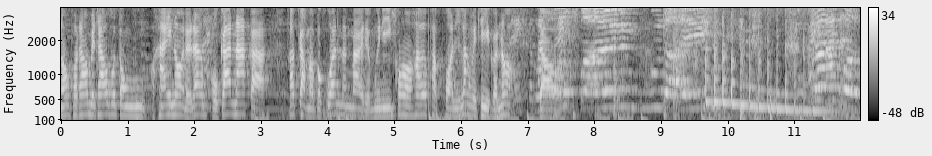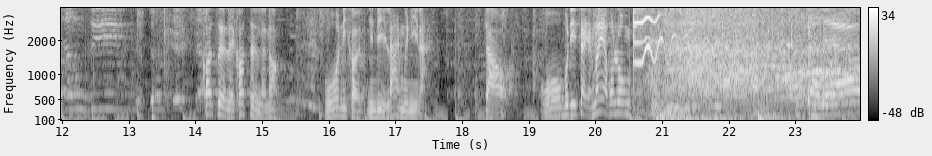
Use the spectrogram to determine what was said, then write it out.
น้องพอเท่าไม่เท่าบ่ต้องให้เนาะเดี๋ยวได้โอกาสหน้ากะถ้ากลับมาประกวดนั่นมาเดี๋ยวมื้อนี้ข้อให้พักผ่อนในร่างเวทีก่อนเนาะเจ้าไป Bù đại Anh vợ ông đi ข้อเสริญเลยข้อเสริญแล้วเนาะโอ้นี่ก็ยินดีไล่มือนี้นะเจ้าโอ้บุดีใจอย่างน้อยอะพอลงดีใจแล้ว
